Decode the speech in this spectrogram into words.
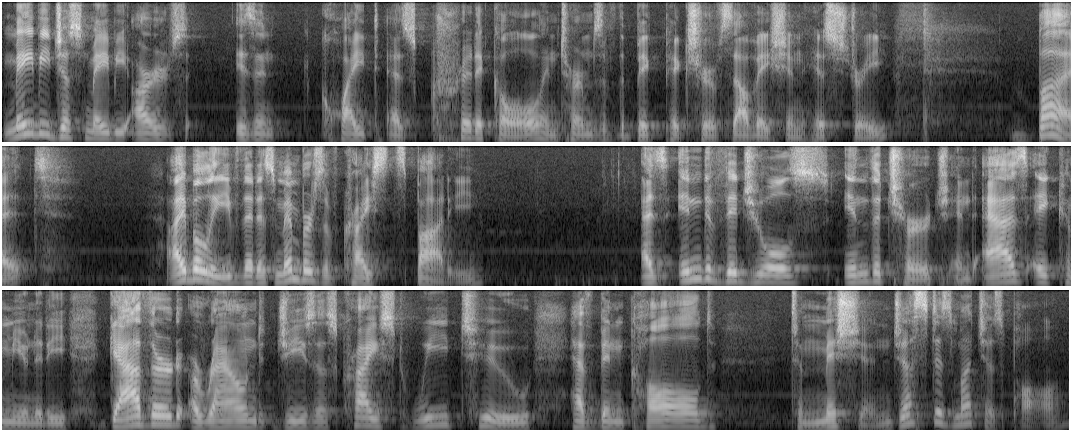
maybe, just maybe, ours isn't quite as critical in terms of the big picture of salvation history. But I believe that as members of Christ's body, as individuals in the church and as a community gathered around Jesus Christ, we too have been called to mission just as much as Paul,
